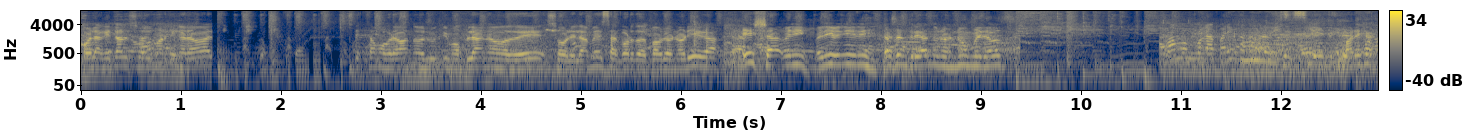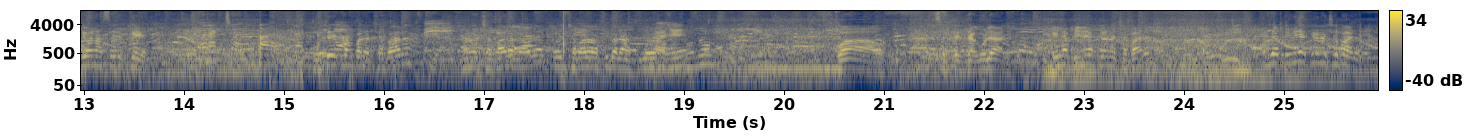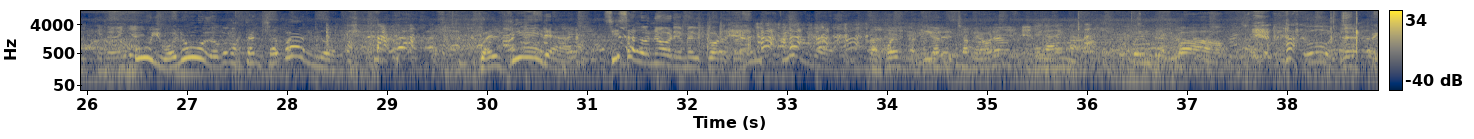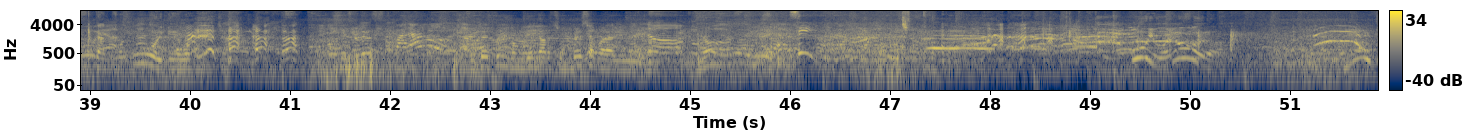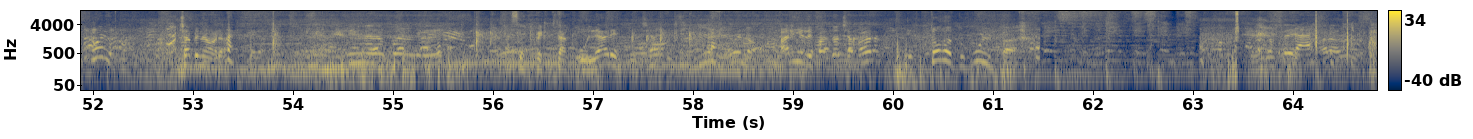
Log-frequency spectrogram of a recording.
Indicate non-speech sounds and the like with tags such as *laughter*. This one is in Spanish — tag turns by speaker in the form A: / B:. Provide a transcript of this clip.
A: Hola, ¿qué tal? Soy Martín Garabal. Estamos grabando el último plano de Sobre la Mesa, corto de Pablo Noriega. Ella, vení, vení, vení, vení. Estás entregando unos números.
B: Vamos por la pareja número 17.
A: ¿Parejas que van a hacer qué?
B: Van a chapar.
A: ¿Ustedes están para chapar? Sí. ¿Van a chapar ahora? ¿Pueden chapar así para si lo en segundo? ¡Wow! Es espectacular. ¿Es la primera vez que van a chapar? Es la primera vez que van a chapar. ¡Uy, boludo! ¿Cómo están chapando? *laughs* ¡Cualquiera! Si es ad honorem el corto, no entiendo. ¿Nos pueden practicar el chape ahora? Venga, venga. ¡Wow! Espectacular. ¡Uy, qué bueno! Señores,
B: ¿Parado?
A: ¿ustedes tienen con quién darse un beso para el...
B: No, vos. Sí.
A: ¡Uy, boludo! Muy fuerte. Chapen ahora. Es espectacular este chape. Bueno, ¿a alguien le faltó chapar? Es todo tu culpa. No sé, ahora dulce.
